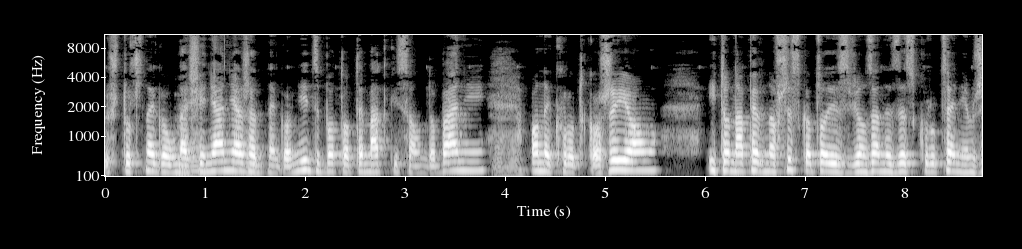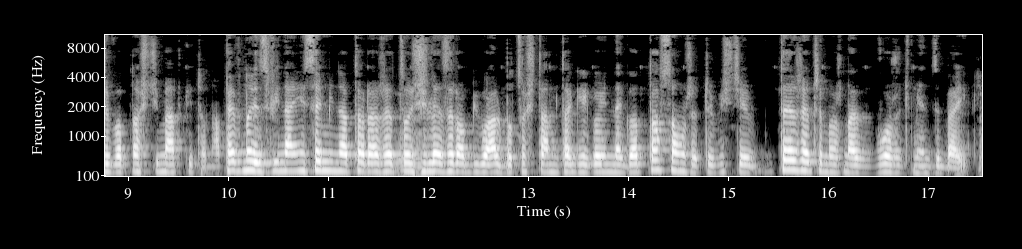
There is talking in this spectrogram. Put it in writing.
y, sztucznego unasieniania, żadnego nic, bo to te matki są do bani, one krótko żyją i to na pewno wszystko, co jest związane ze skróceniem żywotności matki, to na pewno jest wina inseminatora, że coś źle zrobił albo coś tam takiego innego. To są rzeczywiście, te rzeczy można włożyć między bajki.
